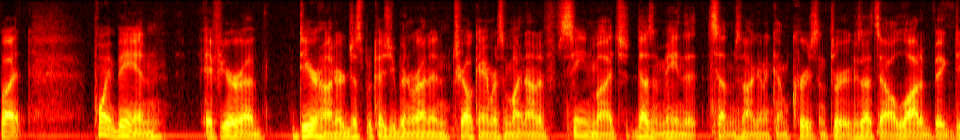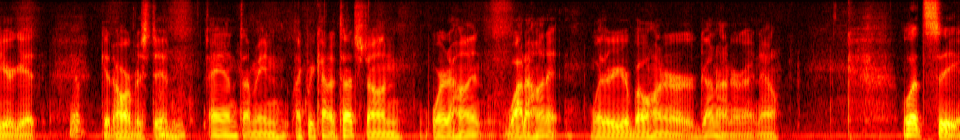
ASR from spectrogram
But point being, if you're a deer hunter, just because you've been running trail cameras and might not have seen much, doesn't mean that something's not going to come cruising through because that's how a lot of big deer get Yep. get harvested. And I mean, like we kind of touched on where to hunt, why to hunt it, whether you're a bow hunter or gun hunter right now. Let's see.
